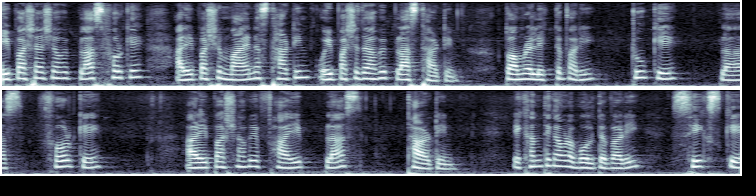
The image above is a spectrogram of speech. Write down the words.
এই পাশে আসে হবে প্লাস ফোর কে আর এই পাশে মাইনাস থার্টিন ওই পাশে দেওয়া হবে প্লাস থার্টিন তো আমরা লিখতে পারি two K plus four K আর এই পাশে হবে ফাইভ প্লাস থার্টিন এখান থেকে আমরা বলতে পারি six K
